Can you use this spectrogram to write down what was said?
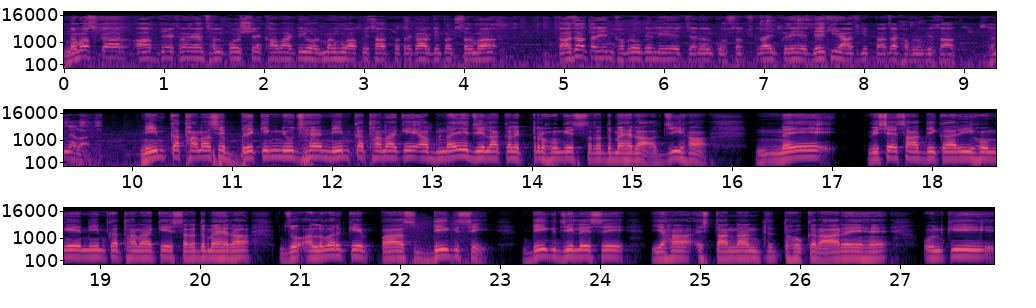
नमस्कार, आप देख रहे हैं झलको शेखावाटी और मैं हूँ आपके साथ पत्रकार दीपक शर्मा। ताज़ा तरीन खबरों के लिए चैनल को सब्सक्राइब करें। देखिए आज की ताज़ा खबरों के साथ। धन्यवाद। नीम का थाना से ब्रेकिंग न्यूज़ है। नीम का थाना के अब नए जिला कलेक्टर होंगे शरद मेहरा। जी हाँ नए विशेषाधिकारी होंगे नीम का थाना के शरद मेहरा, जो अलवर के पास डीग से, डीग ज़िले से यहाँ स्थानांतरित होकर आ रहे हैं। उनकी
